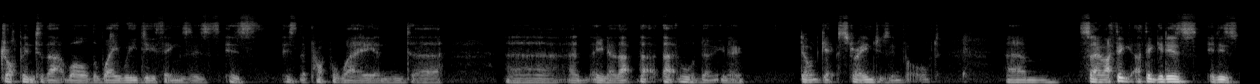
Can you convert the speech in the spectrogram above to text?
drop into that well the way we do things is is is the proper way and uh, uh, and you know that that that will you know don't get strangers involved. Um, so I think I think it is it is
